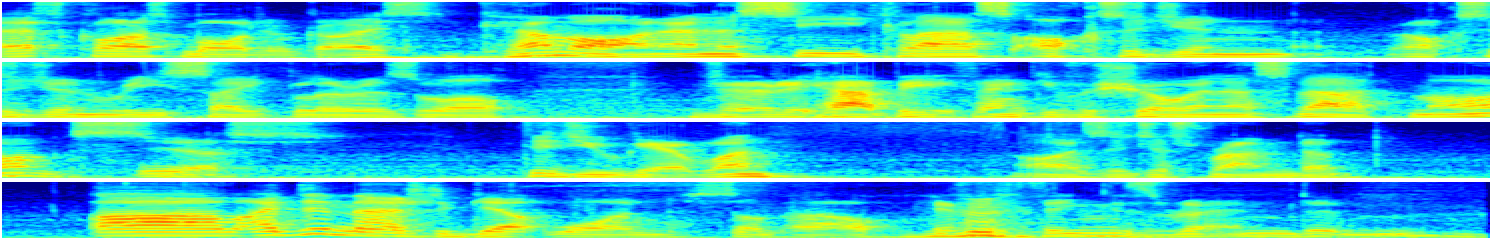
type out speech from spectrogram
S class module, guys. Come on, and a C-class oxygen oxygen recycler as well. Very happy. Thank you for showing us that, Morgs. Yes. Did you get one? Or is it just random? Um, I did manage to get one somehow. Everything is random.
